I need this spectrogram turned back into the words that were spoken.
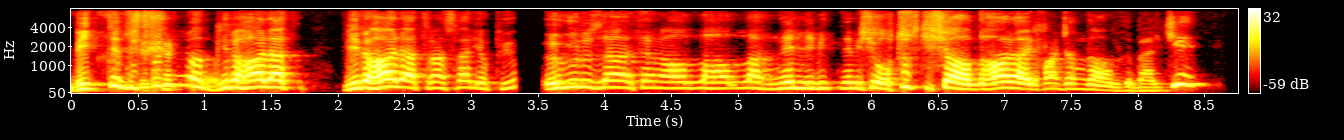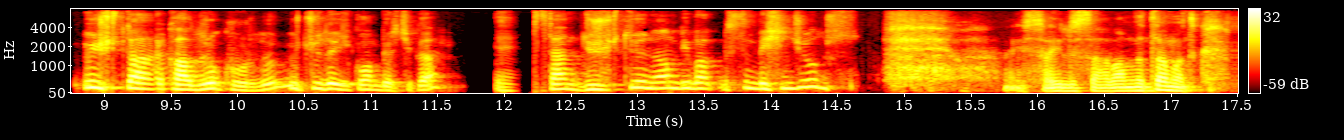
Bitti düşürtmüyor. Biri hala biri hala transfer yapıyor. Öbürü zaten Allah Allah ne limit ne bir şey 30 kişi aldı. Hala İrfan Can'ı da aldı belki. 3 tane kadro kurdu. 3'ü de ilk 11 çıkar. E, sen düştüğün an bir bakmışsın 5. olursun. Neyse hayırlısı abi anlatamadık.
